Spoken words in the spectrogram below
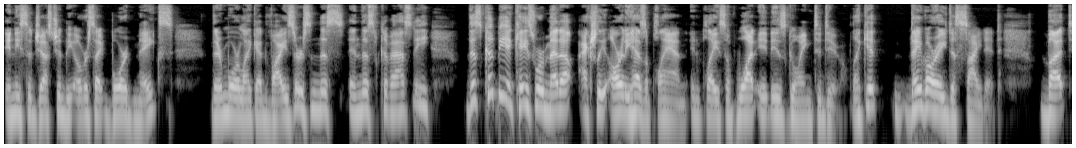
any suggestion the Oversight Board makes. They're more like advisors in this in this capacity. This could be a case where Meta actually already has a plan in place of what it is going to do. Like it they've already decided. But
